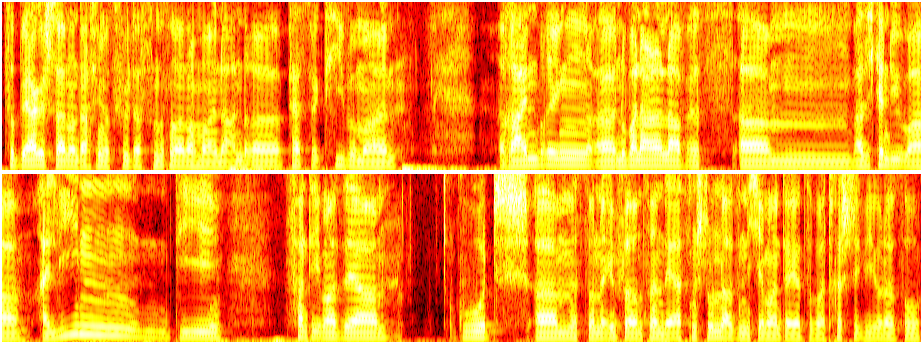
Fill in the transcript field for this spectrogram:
zu Berge standen und dachte ich mir das Gefühl, das müssen wir noch mal in eine andere Perspektive mal reinbringen. Äh, Novalana Love ist, ähm, also ich kenne die über Eileen, die fand die immer sehr gut, ähm, ist so eine Influencerin der ersten Stunde, also nicht jemand, der jetzt über Trash-TV oder so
